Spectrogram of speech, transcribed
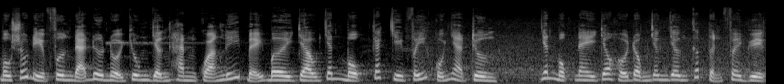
một số địa phương đã đưa nội dung vận hành quản lý bể bơi vào danh mục các chi phí của nhà trường. Danh mục này do Hội đồng Nhân dân cấp tỉnh phê duyệt.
